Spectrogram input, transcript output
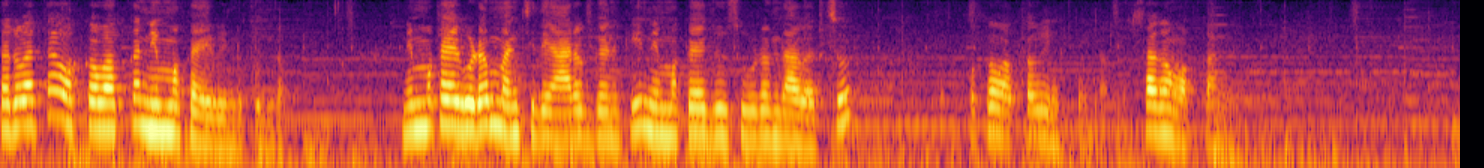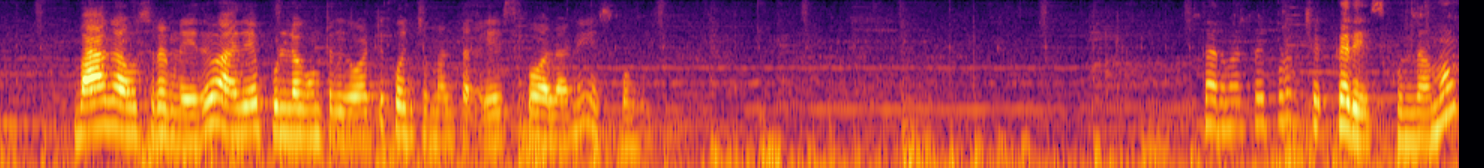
తర్వాత ఒక్క ఒక్క నిమ్మకాయ పిండుకుందాం. నిమ్మకాయ కూడా మంచిది ఆరోగ్యానికి నిమ్మకాయ జ్యూస్ కూడా తాగొచ్చు. ఒక ఒక్క పిండుకుందాం సగం ఒక్క బాగా అవసరం లేదు అదే పుల్లగా ఉంటుంది కాబట్టి కొంచెం అంత వేసుకోవాలని వేసుకుంటాం. తర్వాత ఇప్పుడు చక్కెర వేసుకుందాము.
